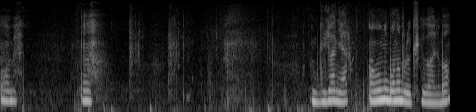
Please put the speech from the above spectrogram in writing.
Abi. Abi Güzel yer. Alanı bana bırakıyor galiba.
